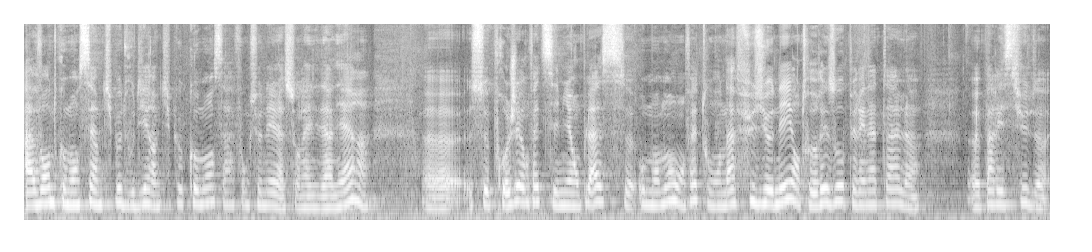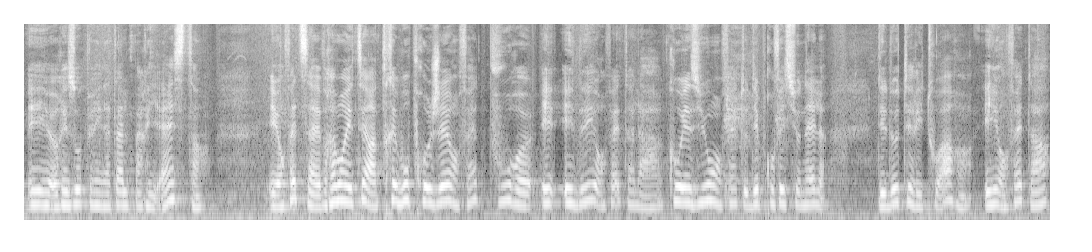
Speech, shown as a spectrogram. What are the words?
avant de commencer un petit peu de vous dire un petit peu comment ça a fonctionné là, sur l'année dernière, ce projet en fait s'est mis en place au moment où, en fait, on a fusionné entre réseau périnatal euh, Paris Sud et euh, Réseau Périnatal Paris Est. Et en fait, ça a vraiment été un très beau projet en fait pour euh, aider en fait à la cohésion en fait des professionnels des deux territoires et en fait à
